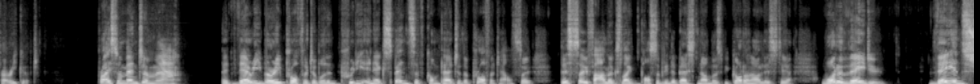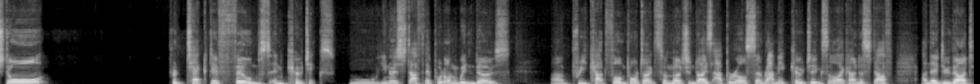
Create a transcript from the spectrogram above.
very good. Price momentum, ah, but very, very profitable and pretty inexpensive compared to the profit health. So this so far looks like possibly the best numbers we got on our list here. What do they do? They install protective films and coatings. Ooh, you know, stuff they put on windows uh, pre-cut film products for merchandise, apparel, ceramic coatings, all that kind of stuff. And they do that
